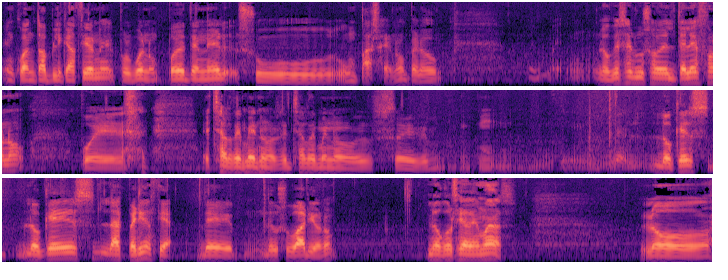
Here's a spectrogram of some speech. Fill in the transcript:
en cuanto a aplicaciones, pues bueno, puede tener su, un pase, ¿no? Pero lo que es el uso del teléfono, pues echar de menos, echar de menos eh, lo que es lo que es la experiencia de, usuario, ¿no? Luego si además lo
